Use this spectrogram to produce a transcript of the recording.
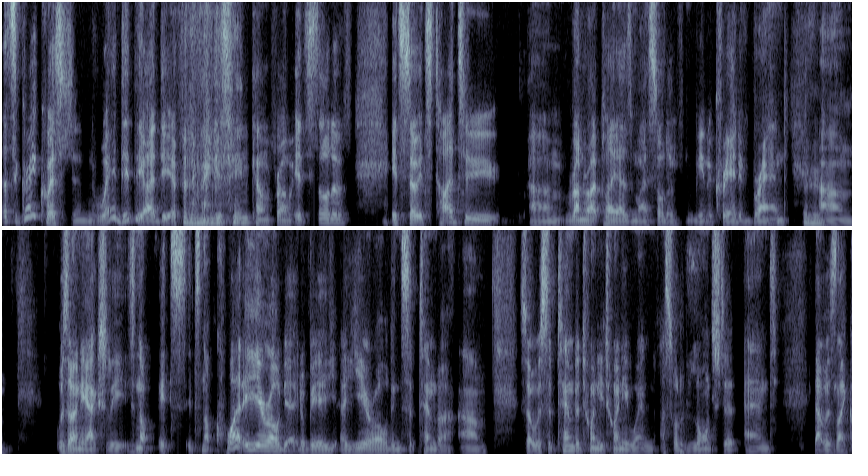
That's a great question. Where did the idea for the magazine come from? It's sort of, it's so it's tied to um, Run Write Play as my sort of you know creative brand. Mm-hmm. Um, was only actually it's not it's it's not quite a year old yet. It'll be a, a year old in September. Um, so it was September 2020 when I sort of launched it, and that was like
